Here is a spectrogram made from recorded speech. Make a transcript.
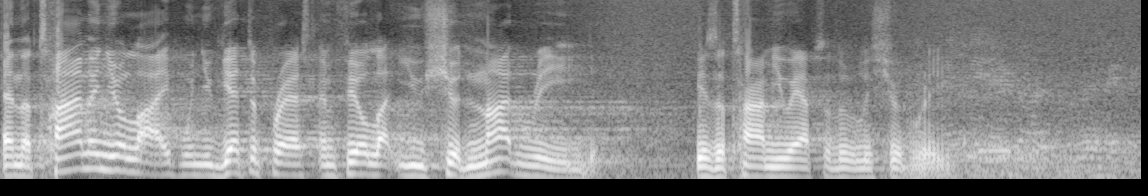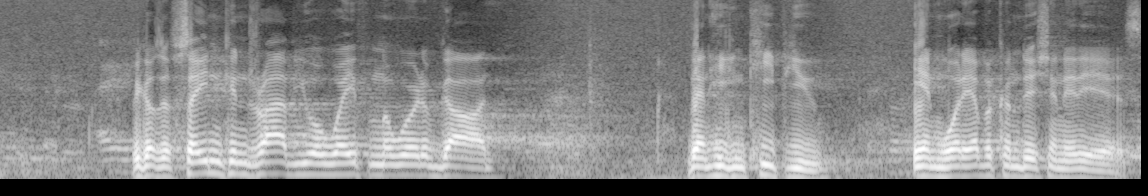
And the time in your life when you get depressed and feel like you should not read is a time you absolutely should read. Because if Satan can drive you away from the Word of God, then he can keep you in whatever condition it is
